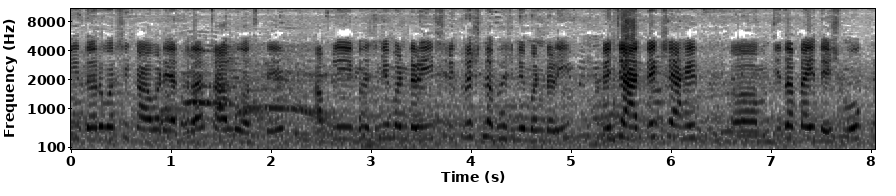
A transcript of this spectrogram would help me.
ही दरवर्षी कावड यात्रा चालू असते. आपली भजनी मंडळी श्रीकृष्ण भजनी मंडळी यांचे अध्यक्ष आहेत जिजाताई देशमुख.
